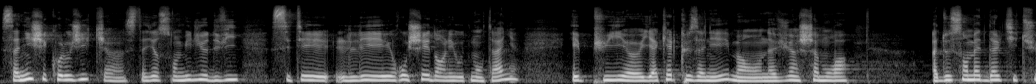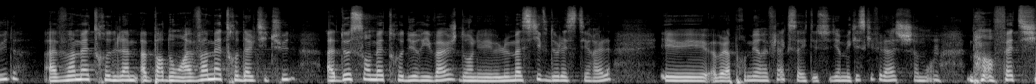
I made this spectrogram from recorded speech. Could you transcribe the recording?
sa niche écologique, c'est-à-dire son milieu de vie, c'était les rochers dans les hautes montagnes. Et puis, euh, il y a quelques années, ben, on a vu un chamois à 200 mètres d'altitude, à 20 mètres de ah, pardon, à 20 mètres d'altitude, à 200 mètres du rivage, dans le massif de l'Estérel. Et euh, ben, la première réflexe a été de se dire mais qu'est-ce qu'il fait là ce chamois? Ben, En fait,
